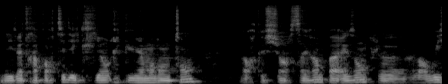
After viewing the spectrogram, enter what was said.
mais il va te rapporter des clients régulièrement dans le temps. Alors que sur Instagram, par exemple, euh, alors oui,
